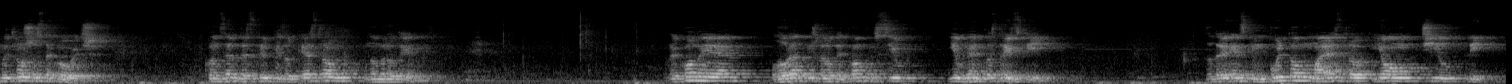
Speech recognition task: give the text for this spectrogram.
Дмитро Шостакович. Концерт для скрипки з оркестром номер 1 Виконує лауреат міжнародних конкурсів Євген Кострицький. За диригентським пультом маестро Йонг Чіл Лі.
